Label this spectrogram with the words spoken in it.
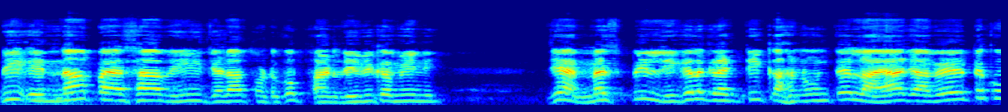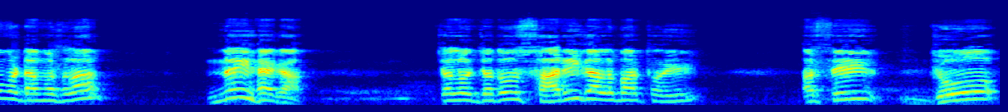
ਵੀ ਇੰਨਾ ਪੈਸਾ ਵੀ ਜਿਹੜਾ ਤੁਹਾਡੇ ਕੋਲ ਫੰਡ ਦੀ ਵੀ ਕਮੀ ਨਹੀਂ। ਜੇ ਐਮਐਸਪੀ ਲੀਗਲ ਗਰੰਟੀ ਕਾਨੂੰਨ ਤੇ ਲਾਇਆ ਜਾਵੇ ਤੇ ਕੋਈ ਵੱਡਾ ਮਸਲਾ ਨਹੀਂ ਹੈਗਾ। ਚਲੋ, ਜਦੋਂ ਸਾਰੀ ਗੱਲਬਾਤ ਹੋਈ, ਅਸੀਂ ਜੋ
